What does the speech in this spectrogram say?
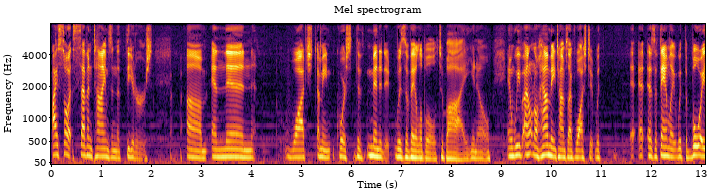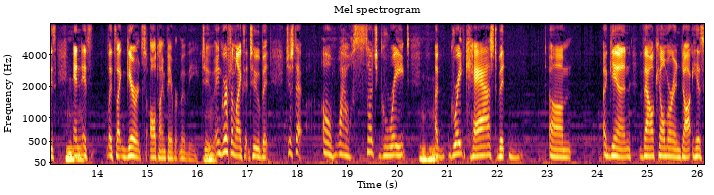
I saw it seven times in the theaters, um, and then watched. I mean, of course, the minute it was available to buy, you know, and we've. I don't know how many times I've watched it with a- as a family with the boys, and Mhm. it's it's like Garrett's all time favorite movie too, Mhm. and Griffin likes it too. But just that. Oh wow, such great, Mhm. a great cast, but um, again, Val Kilmer and Doc, his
